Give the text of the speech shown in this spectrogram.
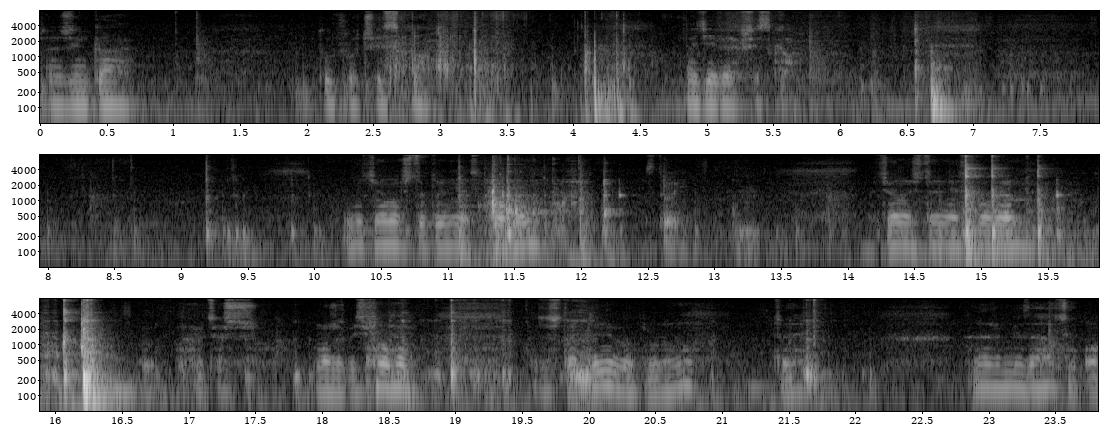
sprężynka. Tu czuczysko. Będzie jak wszystko. Wyciągnąć to, to nie jest problem. Stój. Wyciągnąć to nie jest problem. Chociaż może być problem. Chociaż tam to nie było problemu. Cześć. Ale mnie zahaczył. O,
